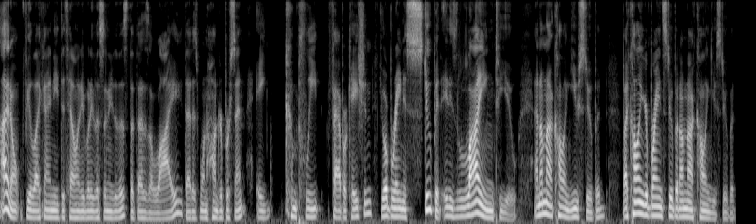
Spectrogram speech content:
I don't feel like I need to tell anybody listening to this that that is a lie. That is 100% a complete fabrication. Your brain is stupid. It is lying to you. And I'm not calling you stupid. By calling your brain stupid, I'm not calling you stupid.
